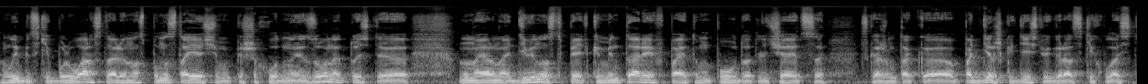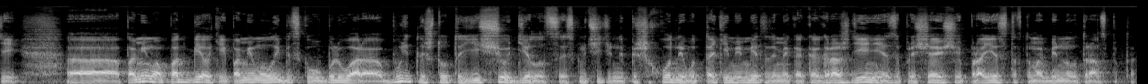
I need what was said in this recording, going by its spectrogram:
Лыбецкий бульвар стали у нас по-настоящему пешеходные зоны. То есть, э, ну, наверное, 95 комментариев по этому поводу отличается, скажем так, э, поддержкой действий городских властей. Помимо Подбелки и помимо Лыбецкого бульвара, будет ли что-то еще делаться исключительно пешеходной вот такими методами, как ограждение, запрещающее проезд автомобильного транспорта?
